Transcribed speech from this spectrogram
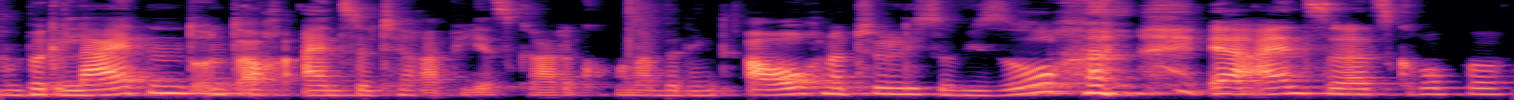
begleitend und auch Einzeltherapie jetzt gerade Corona-bedingt auch natürlich sowieso eher Einzel als Gruppe.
